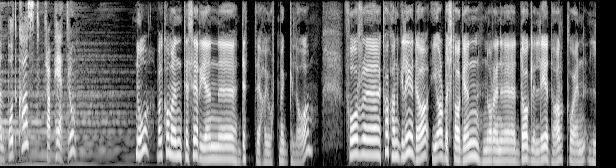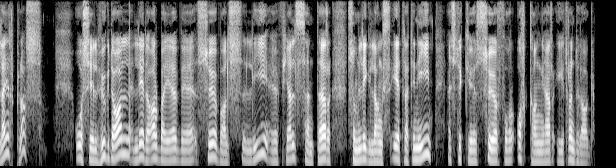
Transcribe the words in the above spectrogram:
En podkast fra Petro. Nå, velkommen til serien eh, 'Dette har gjort meg glad'. For eh, hva kan glede i arbeidsdagen når en er daglig leder på en leirplass? Åshild Hugdal leder arbeidet ved Søvalsli eh, fjellsenter, som ligger langs E39, et stykke sør for Orkanger i Trøndelag.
